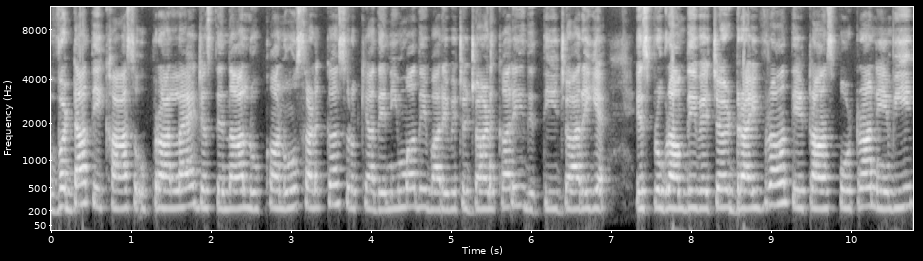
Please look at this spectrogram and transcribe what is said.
ਵੱਡਾ ਤੇ ਖਾਸ ਉਪਰਾਲਾ ਹੈ, ਜਿਸ ਦੇ ਨਾਲ ਲੋਕਾਂ ਨੂੰ ਸੜਕ ਸੁਰੱਖਿਆ ਦੇ ਨਿਯਮਾਂ ਦੇ ਬਾਰੇ ਵਿੱਚ ਜਾਣਕਾਰੀ ਦਿੱਤੀ ਜਾ ਰਹੀ ਹੈ। ਇਸ ਪ੍ਰੋਗਰਾਮ ਦੇ ਵਿੱਚ ਡਰਾਈਵਰਾਂ ਤੇ ਟਰਾਂਸਪੋਰਟਰਾਂ ਨੇ ਵੀ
